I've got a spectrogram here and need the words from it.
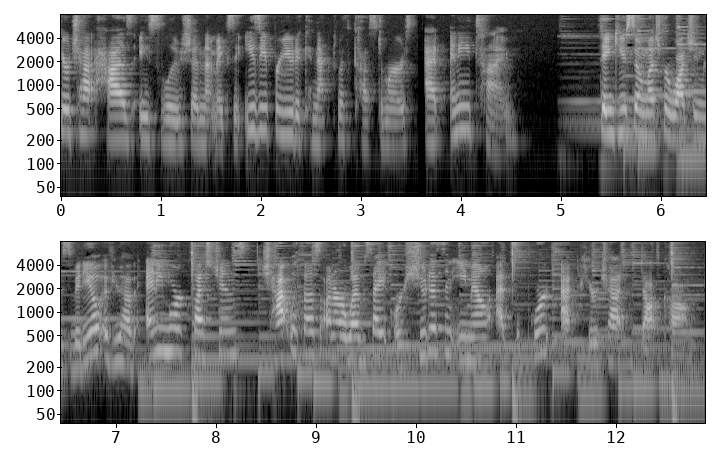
PureChat has a solution that makes it easy for you to connect with customers at any time. Thank you so much for watching this video. If you have any more questions, chat with us on our website or shoot us an email at support at purechat.com.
